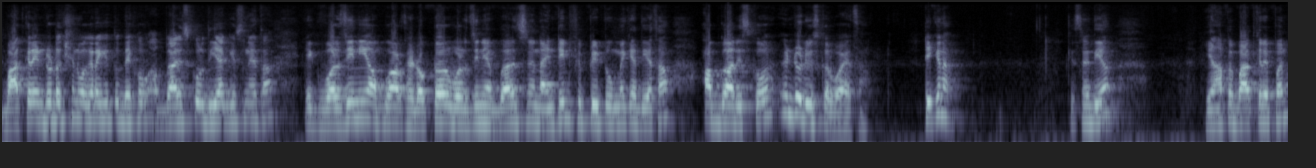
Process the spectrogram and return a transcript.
बात करें इंट्रोडक्शन वगैरह की तो देखो अबगार स्कोर दिया किसने था? एक वर्जीनिया अबगार था। डॉक्टर वर्जीनिया अबगार जिसने 1952 में क्या दिया था? अबगार स्कोर इंट्रोड्यूस करवाया था। ठीक है ना? किसने दिया? यहाँ पे बात करें अपन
